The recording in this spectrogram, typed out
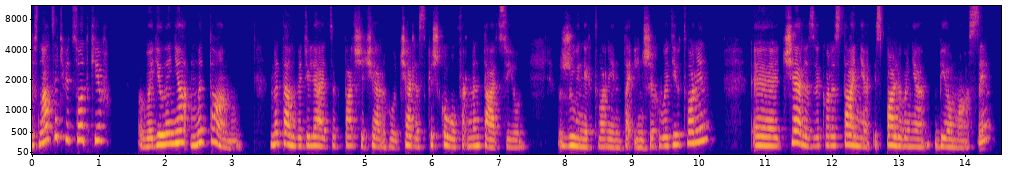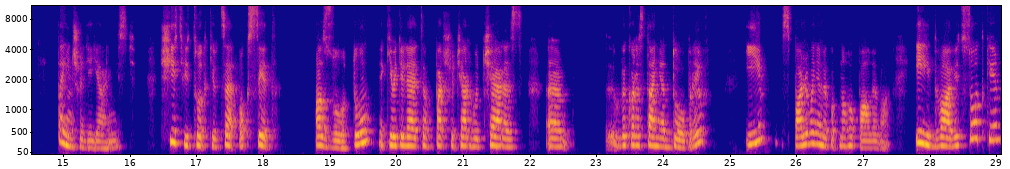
16% виділення метану. Метан виділяється в першу чергу через кишкову ферментацію жуйних тварин та інших видів тварин, е, через використання і спалювання біомаси та іншу діяльність. 6% це оксид азоту, який виділяється в першу чергу через е, використання добрив і спалювання викопного палива. І 2%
